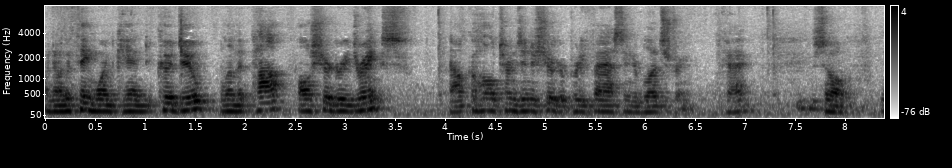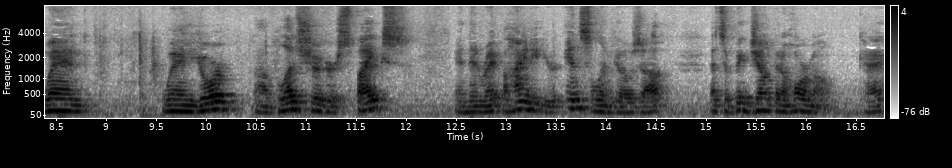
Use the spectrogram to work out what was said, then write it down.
Another thing one can, could do, limit pop, all sugary drinks. Alcohol turns into sugar pretty fast in your bloodstream, okay? So when, when your uh, blood sugar spikes, and then right behind it, your insulin goes up, that's a big jump in a hormone, okay?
